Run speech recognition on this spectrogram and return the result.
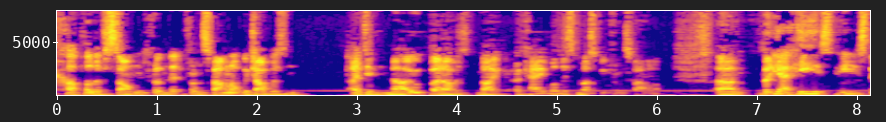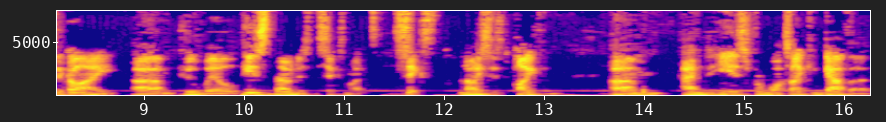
couple of songs from the from Spamalot, which I wasn't, I didn't know, but I was like, okay, well, this must be from Spamalot. Um, but yeah, he's he's the guy um, who will. He's known as the sixth sixth nicest Python, um, and he is, from what I can gather,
